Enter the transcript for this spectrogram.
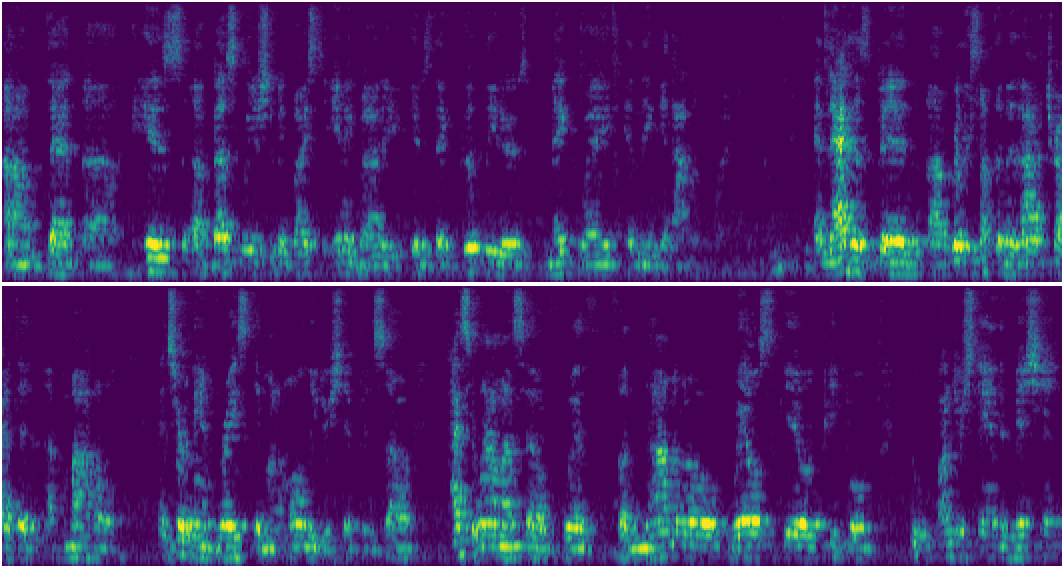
um, that uh, his uh, best leadership advice to anybody is that good leaders make way and then get out of the way. And that has been uh, really something that I've tried to uh, model and certainly embraced in my own leadership. And so I surround myself with phenomenal, well skilled people who understand the mission,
